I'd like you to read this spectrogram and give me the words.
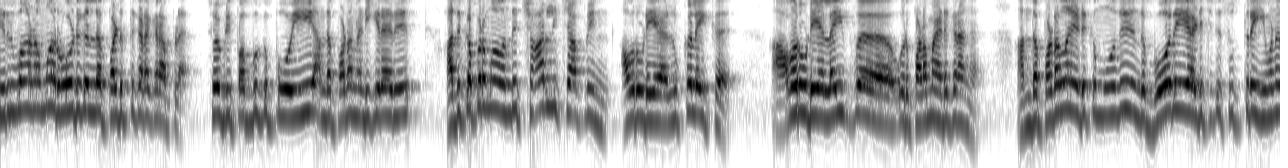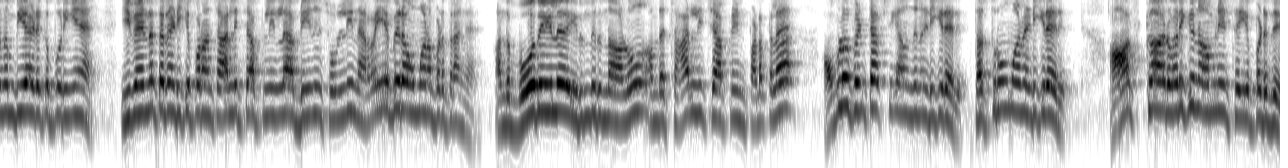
நிர்வாணமாக ரோடுகளில் படுத்து கிடக்கிறாப்புல ஸோ இப்படி பப்புக்கு போய் அந்த படம் நடிக்கிறாரு. அதுக்கப்புறமா வந்து சார்லி சாப்ளின் அவருடைய லுக்கலைக்கு அவருடைய லைஃப்பை ஒரு படமாக எடுக்கிறாங்க. அந்த படம்லாம் எடுக்கும்போது இந்த போதையை அடிச்சுட்டு சுத்துற இவனை நம்பியாக எடுக்க போறீங்க? இவன் என்னத்தை நடிக்க போறான்? சார்லி சாப்ளின்ல அப்படின்னு சொல்லி நிறைய பேர் அவமானப்படுத்துறாங்க. அந்த போதையில் இருந்திருந்தாலும் அந்த சார்லி சாப்ளின் படத்தில் அவ்வளோ ஃபென்டாஸ்டிக்காக வந்து நடிக்கிறாரு. தத்ரூபமாக நடிக்கிறாரு. ஆஸ்கார் வரைக்கும் நாமினேட் செய்யப்படுது.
